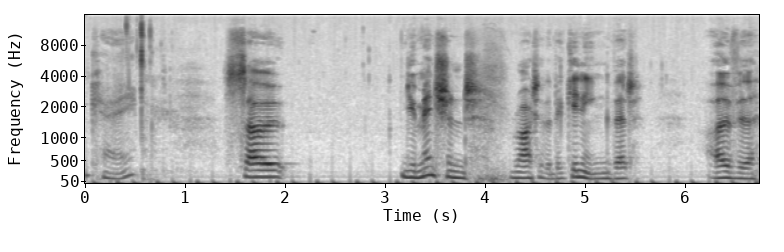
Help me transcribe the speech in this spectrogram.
Okay. So you mentioned right at the beginning that over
